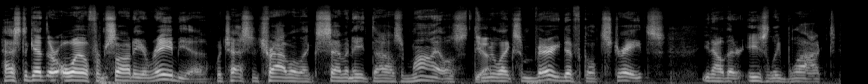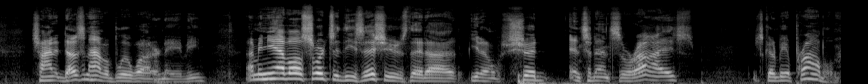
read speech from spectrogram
has to get their oil from Saudi Arabia, which has to travel like seven, eight thousand miles through Yeah. like some very difficult straits, you know, that are easily blocked. China doesn't have a blue water navy. I mean, you have all sorts of these issues that, uh, you know, should incidents arise, there's going to be a problem.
